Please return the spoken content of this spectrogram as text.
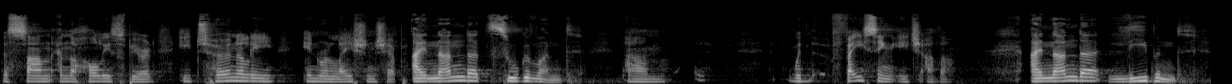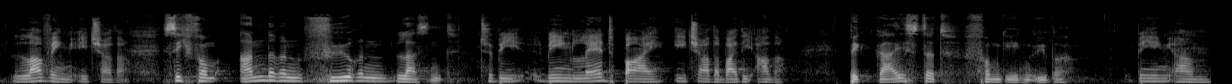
the Son, and the Holy Spirit eternally in relationship, einander zugewandt, um, with facing each other, einander liebend, loving each other, sich vom anderen führen lassend, to be being led by each other, by the other, begeistert vom Gegenüber. being um,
